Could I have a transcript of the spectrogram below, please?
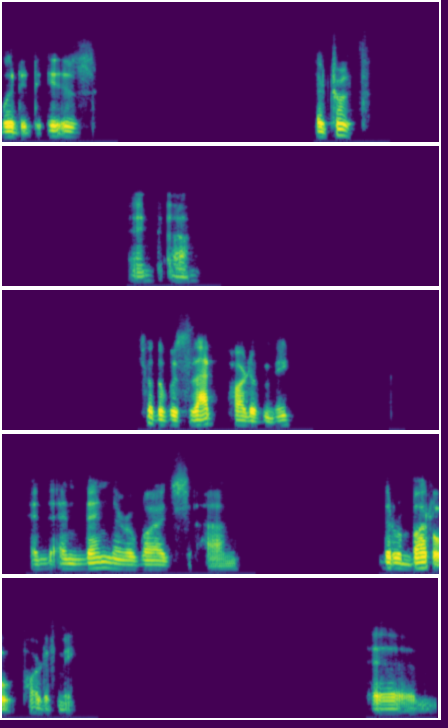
but it is the truth. And um, so there was that part of me. And, and then there was um, the rebuttal part of me. Um,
